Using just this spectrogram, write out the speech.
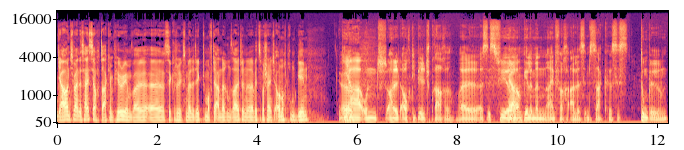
Ja, und ich meine, das heißt ja auch Dark Imperium, weil äh, Cicatrix Maledictum auf der anderen Seite, ne, da wird es wahrscheinlich auch noch drum gehen. Äh, Ja, und halt auch die Bildsprache, weil es ist für Ja. Gilliman einfach alles im Sack. Es ist dunkel und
